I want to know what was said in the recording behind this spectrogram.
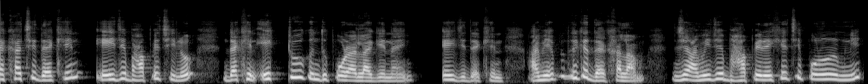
দেখাচ্ছি, দেখেন এই যে ভাপে ছিল, দেখেন একটুও কিন্তু পোড়া লাগে নাই। এই যে দেখেন, আমি আপনাদেরকে দেখালাম যে আমি যে ভাপে রেখেছি পনেরো মিনিট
